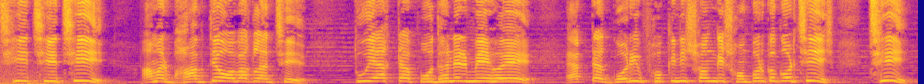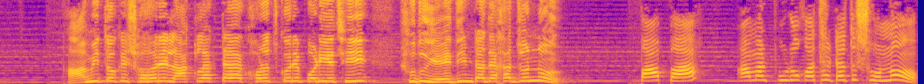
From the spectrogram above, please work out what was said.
ছি ছি ছি! আমার ভাবতেও অবাক লাগছে। তুই একটা প্রধানের মেয়ে হয়ে একটা গরিব ফকিনীর সঙ্গে সম্পর্ক করছিস? ছি! আমি তোকে শহরে লাখ লাখ টাকা খরচ করে পড়িয়েছি শুধু এই দিনটা দেখার জন্য? পাপা আমার পুরো কথাটা তো শোনো।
